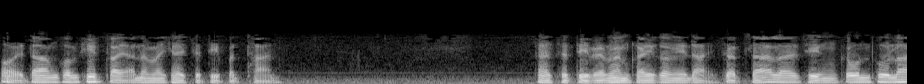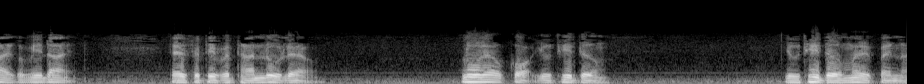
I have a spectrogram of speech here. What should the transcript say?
ปล่อยตามความคิดไปอันนั้นไม่ใช่สติปัฏฐาน ถ้าสติแบบนั้นใครก็ไม่ได้จัดสาลาสิ่งคนผู้ไล่ก็ไม่ได้ แต่สติปัฏฐานรู้แล้ว รู้แล้วเกาะอยู่ที่เดิม อยู่ที่เดิมไม่ไปไหน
